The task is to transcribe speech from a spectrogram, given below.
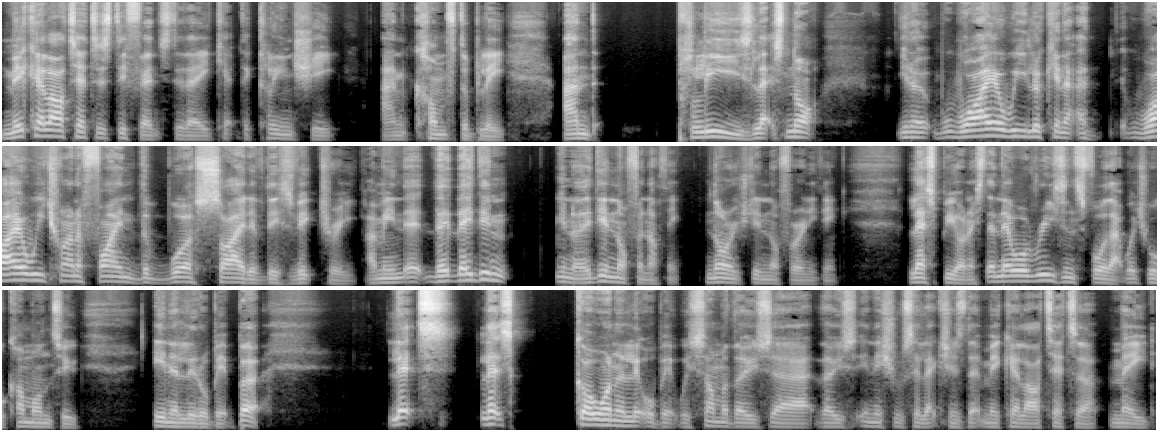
Mikel Arteta's defense today kept a clean sheet and comfortably. And please, let's not, you know, why are we looking at, a, why are we trying to find the worst side of this victory? I mean, they, they, they didn't, you know, they didn't offer nothing. Norwich didn't offer anything. Let's be honest. And there were reasons for that, which we'll come on to in a little bit. But let's let's go on a little bit with some of those uh, those initial selections that Mikel Arteta made.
